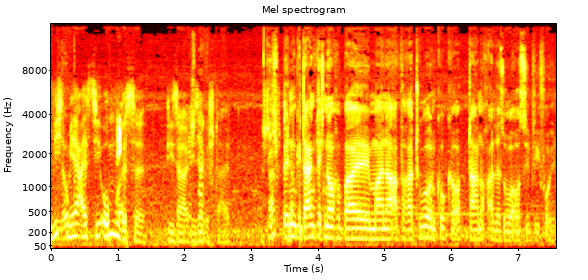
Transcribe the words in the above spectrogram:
nicht nope. mehr als die Umrisse dieser, dieser Gestalt. Ich bin ja. gedanklich noch bei meiner Apparatur und gucke, ob da noch alles so aussieht wie vorhin.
